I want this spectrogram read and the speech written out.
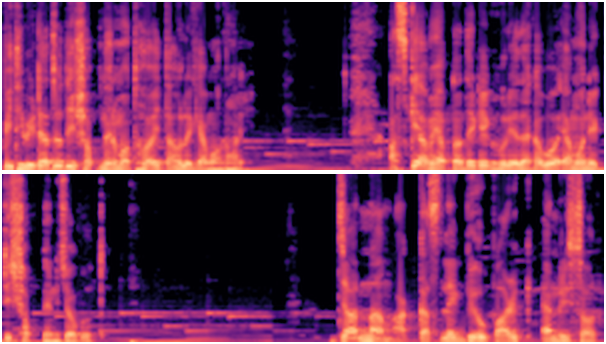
পৃথিবীটা যদি স্বপ্নের মতো হয়, তাহলে কেমন হয়? আজকে আমি আপনাদেরকে ঘুরিয়ে দেখাবো এমন একটি স্বপ্নের জগৎ। যার নাম Akkas lake view park and resort.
